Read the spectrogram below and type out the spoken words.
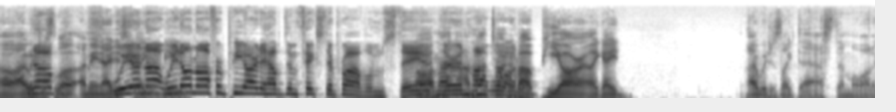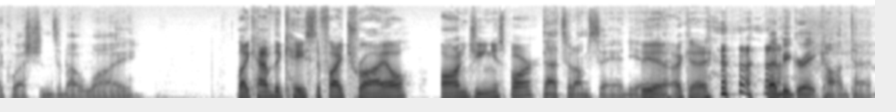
Oh, I would just love. I mean, I just we are like not. it'd We don't offer PR to help them fix their problems. They, Oh, I'm not. they're in I'm hot not talking water. about PR. Like I, I would just like to ask them a lot of questions about why. like have the Casetify trial on Genius Bar. That's what I'm saying. Yeah, Yeah. Okay. that'd be great content.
